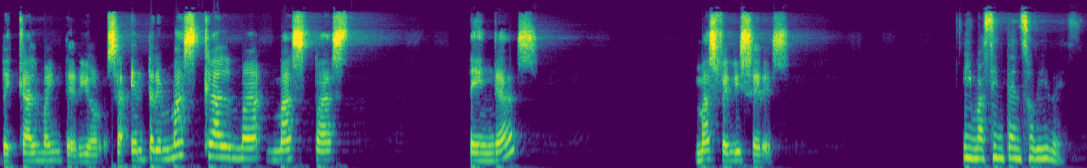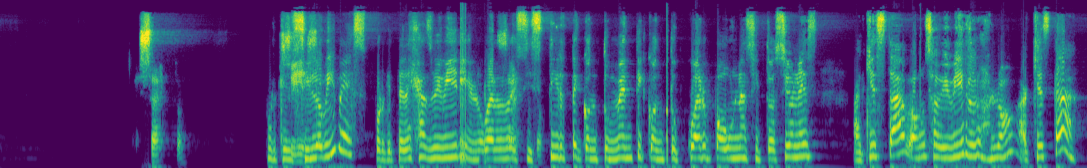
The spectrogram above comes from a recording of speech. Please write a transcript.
de calma interior. O sea, entre más calma, más paz tengas, más feliz eres. Y más intenso vives. Exacto. Porque sí, lo vives, porque te dejas vivir y en lugar de resistirte con tu mente y con tu cuerpo a unas situaciones, aquí está, vamos a vivirlo, ¿no? Aquí está.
